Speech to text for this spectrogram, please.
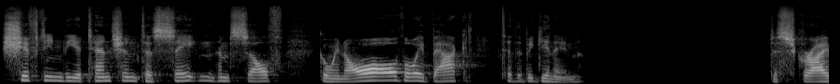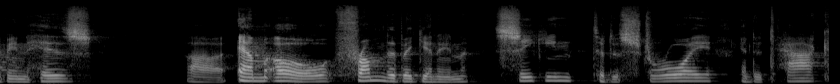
shifting the attention to Satan himself, going all the way back to the beginning, describing his uh, MO from the beginning, seeking to destroy and attack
